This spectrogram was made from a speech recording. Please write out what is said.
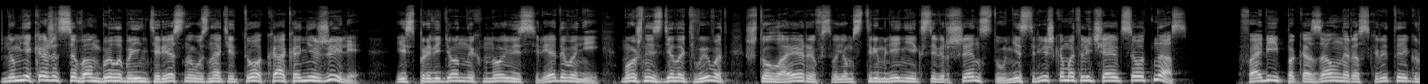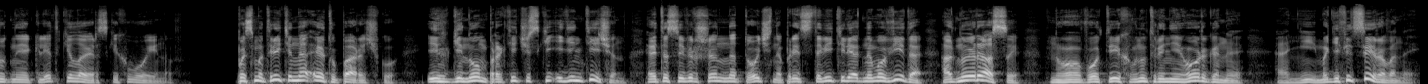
«Но мне кажется, вам было бы интересно узнать и то, как они жили. Из проведенных мною исследований можно сделать вывод, что лаэры в своем стремлении к совершенству не слишком отличаются от нас». Фабий показал на раскрытые грудные клетки лаэрских воинов. Посмотрите на эту парочку. Их геном практически идентичен. Это совершенно точно представители одного вида, одной расы. Но вот их внутренние органы, они модифицированы.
